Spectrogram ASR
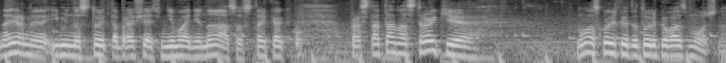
наверное, именно стоит обращать внимание на Asus, так как простота настройки, ну, насколько это только возможно,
